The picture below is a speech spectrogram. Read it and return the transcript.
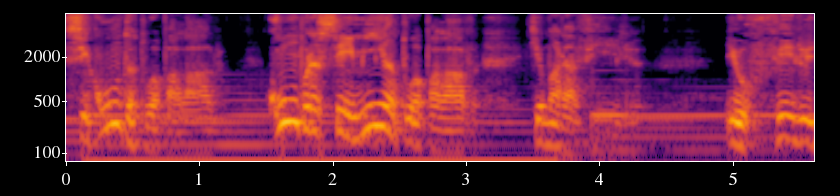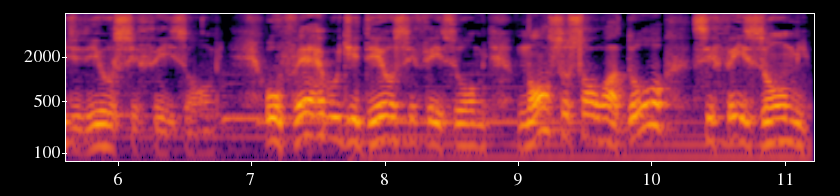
segundo a tua palavra. Cumpra-se em mim a tua palavra. Que maravilha! E o Filho de Deus se fez homem. O Verbo de Deus se fez homem. Nosso Salvador se fez homem.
